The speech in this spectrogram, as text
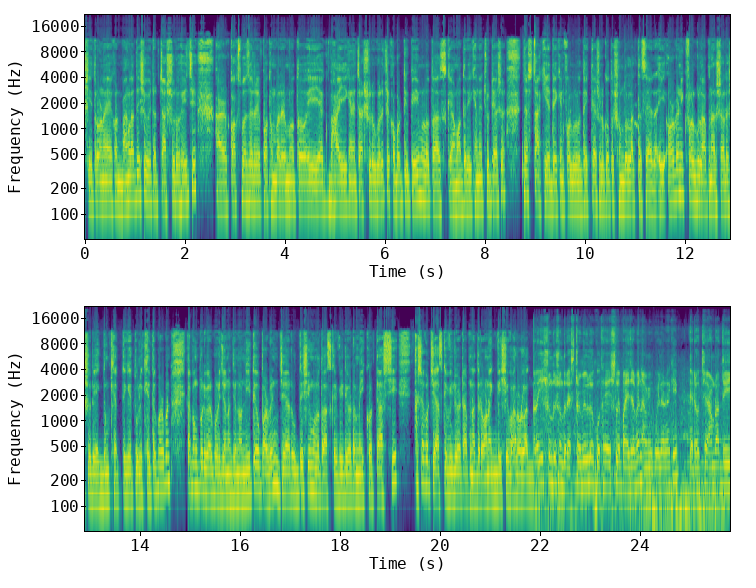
সেই তুলনায় এখন বাংলাদেশেও এটার চাষ শুরু হয়েছে। আর কক্সবাজারে প্রথমবারের মতো এই এক ভাই এখানে চাষ শুরু করেছে। খবরটি পেয়ে মূলত আজকে আমাদের এখানে ছুটে আসা। জাস্ট তাকিয়ে দেখেন ফলগুলো দেখতে আসলে কত সুন্দর লাগতেছে। আর এই অর্গানিক ফলগুলো আপনার সরাসরি একদম ক্ষেত থেকে তুলে খেতে পারবেন এবং পরিবার পরিজনের জন্য নিতেও পারবেন। যে আর উদ্দেশ্যে মূলত আজকের ভিডিওটা মেক করতে আসছি। আশা করছি আজকে ভিডিওটা আপনাদের অনেক বেশি ভালো লাগবে। আর এই সুন্দর সুন্দর স্ট্রবেরি গুলো কোথায় আসলে পাই যাবেন আমি বলে রাখি। এটা হচ্ছে আমরা যেই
